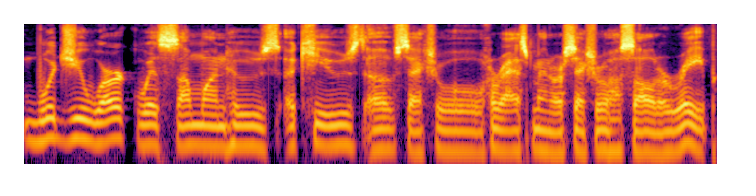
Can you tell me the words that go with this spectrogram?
would you work with someone who's accused of sexual harassment or sexual assault or rape?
